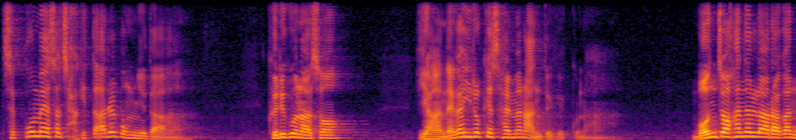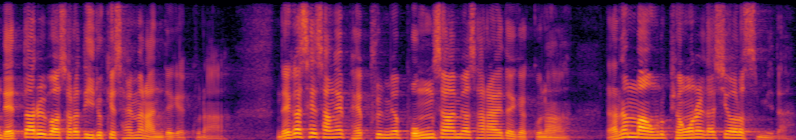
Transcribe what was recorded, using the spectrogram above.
제 꿈에서 자기 딸을 봅니다. 그리고 나서 야 내가 이렇게 살면 안 되겠구나. 먼저 하늘나라가 내 딸을 봐서라도 이렇게 살면 안 되겠구나. 내가 세상에 베풀며 봉사하며 살아야 되겠구나. 라는 마음으로 병원을 다시 열었습니다.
